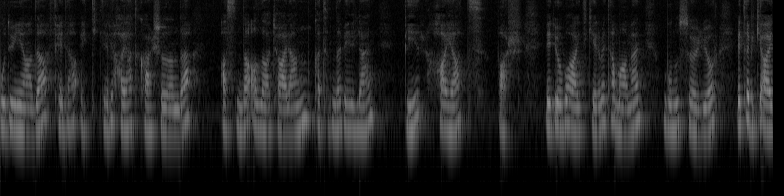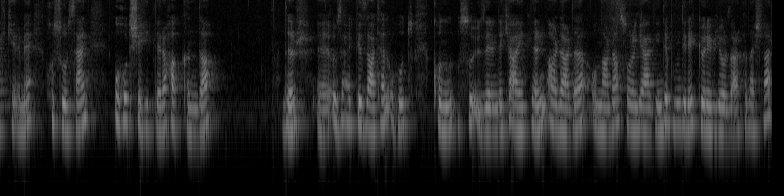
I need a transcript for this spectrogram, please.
bu dünyada feda ettikleri hayat karşılığında aslında allah Teala'nın katında verilen bir hayat var. Ve diyor bu ayet-i kerime tamamen bunu söylüyor. Ve tabii ki ayet-i kerime hususen Uhud şehitleri hakkında dır. Ee, özellikle zaten Uhud konusu üzerindeki ayetlerin ardarda onlardan sonra geldiğinde bunu direkt görebiliyoruz arkadaşlar.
